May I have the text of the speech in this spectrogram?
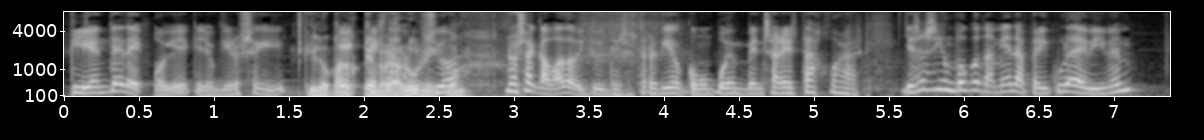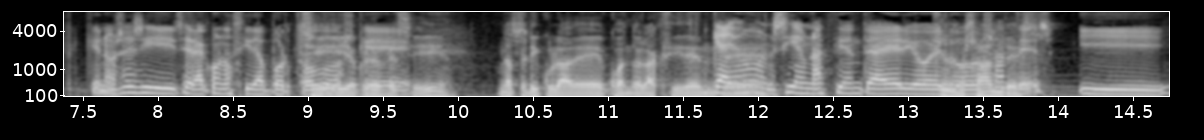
cliente de, oye, que yo quiero seguir. Y lo malo es que no esta era el único. No se ha acabado. Y tú dices, ostras, tío, ¿cómo pueden pensar estas cosas? Y es así un poco también la película de Viven, que no sé si será conocida por todos. sí, yo creo que sí. Una película de cuando el accidente... Que hay un, sí, un accidente aéreo en, En los, los Andes. Andes. y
